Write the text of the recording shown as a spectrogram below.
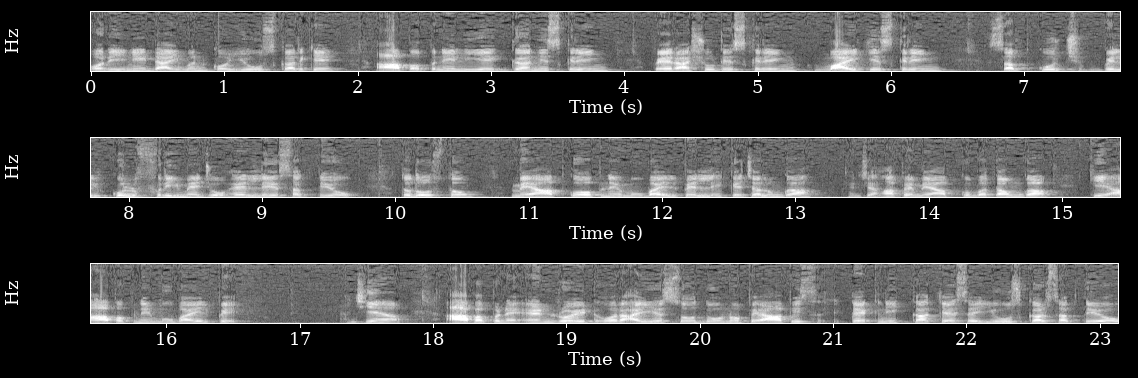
और इन्हीं डायमंड को यूज़ करके आप अपने लिए gun screen parachute screen bike screen सब कुछ बिल्कुल फ्री में जो है ले सकते हो। तो दोस्तों, मैं आपको अपने मोबाइल पे लेके चलूँगा, जहाँ पे मैं आपको बताऊँगा कि आप अपने मोबाइल पे जी हाँ आप अपने एंड्रॉइड और आईएसओ दोनों पे आप इस टेक्निक का कैसे यूज़ कर सकते हो?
